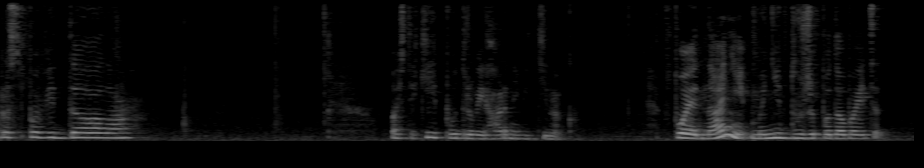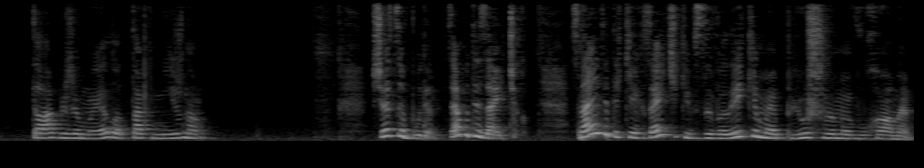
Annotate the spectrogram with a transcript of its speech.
розповідала. Ось такий пудровий гарний відтінок. В поєднанні мені дуже подобається. Так вже мило, так ніжно. Що це буде? Це буде зайчик. Знаєте, таких зайчиків з великими плюшевими вухами.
